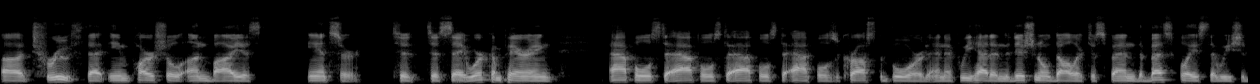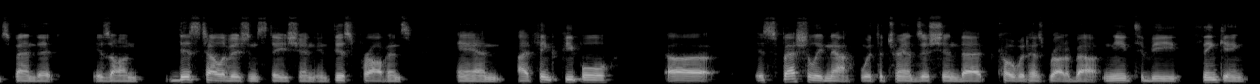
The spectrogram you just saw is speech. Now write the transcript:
uh, truth, that impartial, unbiased answer to to say we're comparing apples to apples to apples to apples across the board. And if we had an additional dollar to spend, the best place that we should spend it is on this television station in this province. And I think people uh, especially now with the transition that COVID has brought about, need to be thinking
